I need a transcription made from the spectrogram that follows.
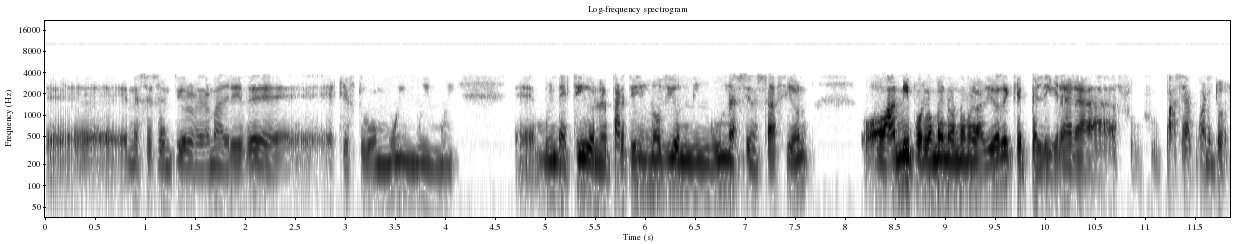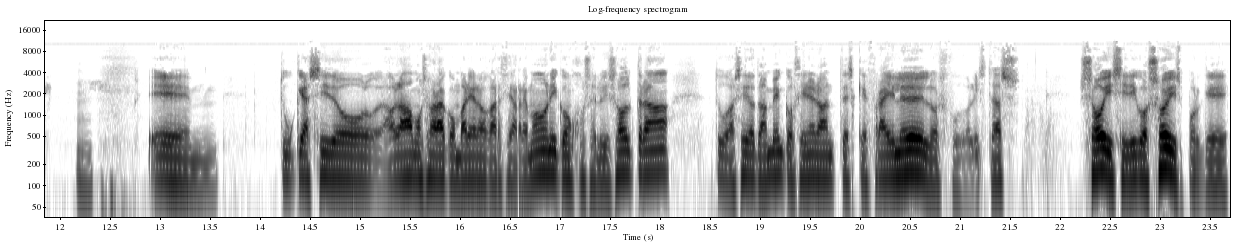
eh, en ese sentido, el Real Madrid eh, es que estuvo muy, muy, muy, eh, muy metido en el partido y no dio ninguna sensación, o a mí por lo menos no me la dio, de que peligrara su, pase a cuartos. Eh, tú que has sido, hablábamos ahora con Mariano García Remón y con José Luis Oltra, tú has sido también cocinero antes que fraile, los futbolistas sois, y digo sois porque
